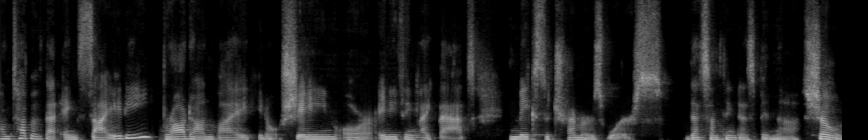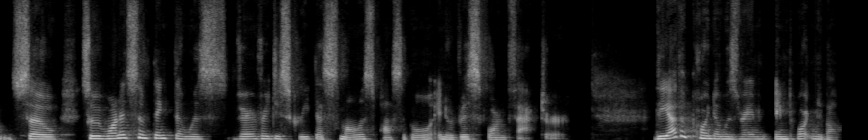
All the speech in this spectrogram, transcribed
On top of that, anxiety brought on by, you know, shame or anything like that makes the tremors worse. That's something that's been uh, shown. So so we wanted something that was very very discreet as small as possible in a wrist form factor. The other point that was very important about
